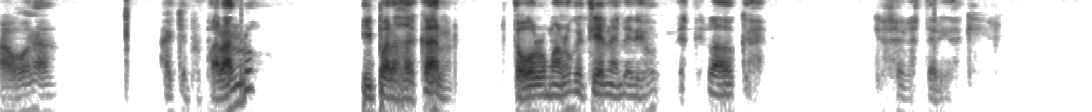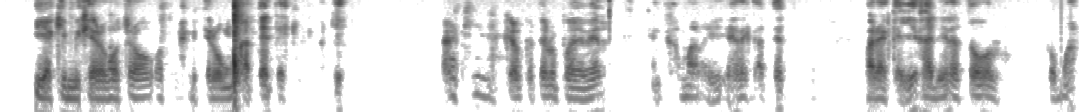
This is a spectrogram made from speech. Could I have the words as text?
ahora hay que prepararlo y para sacar todo lo malo que tiene, le dijo, de este lado que, que se le estaría aquí. Y aquí me hicieron otro, me metieron un catete aquí. aquí. Creo que usted lo puede ver en cámara y es de catete, para que allí saliera todo lo, malo.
